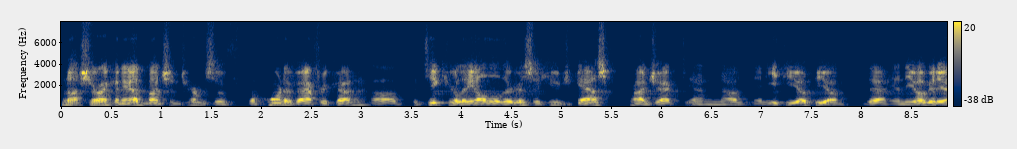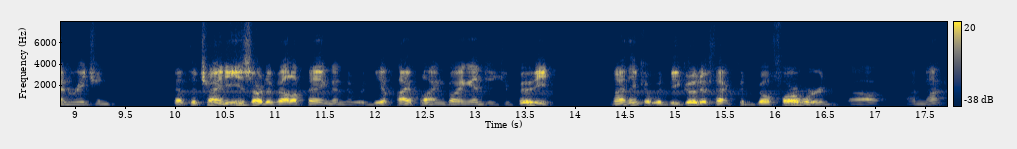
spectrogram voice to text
I'm not sure I can add much in terms of the Horn of Africa, uh, particularly, although there is a huge gas project in, uh, in Ethiopia, that in the Ogaden region, that the Chinese are developing, and there would be a pipeline going into Djibouti. And I think it would be good if that could go forward. Uh, I'm not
